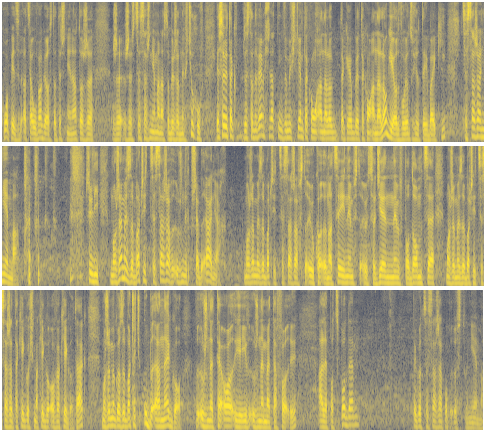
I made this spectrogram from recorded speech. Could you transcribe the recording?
chłopiec zwraca uwagę ostatecznie na to, że, że, że cesarz nie ma na sobie żadnych ciuchów. Ja sobie tak zastanawiałem się nad tym, wymyśliłem taką, tak taką analogię odwołującą się do tej bajki. Cesarza nie ma. Czyli możemy zobaczyć cesarza w różnych przebraniach. Możemy zobaczyć cesarza w stroju koronacyjnym, w stroju codziennym, w podomce. Możemy zobaczyć cesarza takiego, śmakiego, owakiego, tak? Możemy go zobaczyć ubranego w różne teorie i w różne metafory, ale pod spodem tego cesarza po prostu nie ma.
